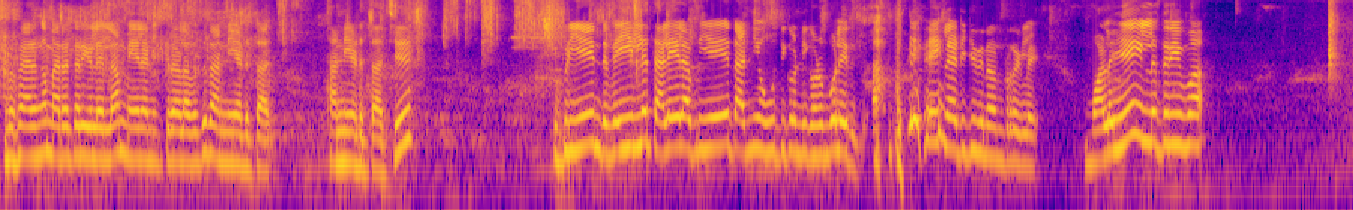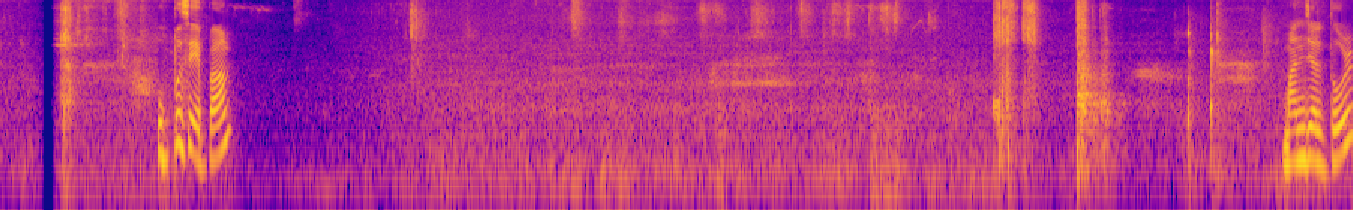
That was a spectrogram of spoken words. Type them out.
இப்போ பாருங்க மரக்கறிகள் எல்லாம் மேலே நிற்கிற அளவுக்கு தண்ணி எடுத்தாச்சு தண்ணி எடுத்தாச்சு. இப்படியே இந்த வெயிலில் தலையில் அப்படியே தண்ணியை ஊற்றி கொண்டிக்கணும் போல இருக்கு. அப்படி வெயில் அடிக்குது நண்பர்களே. மழையே இல்லை தெரியுமா? உப்பு சேர்ப்பேன் மஞ்சள் தூள்.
